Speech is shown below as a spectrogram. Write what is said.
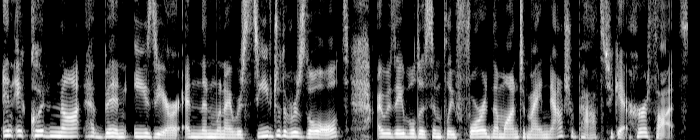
and it could not have been easier. And then when I received the results, I was able to simply forward them on to my naturopath to get her thoughts.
